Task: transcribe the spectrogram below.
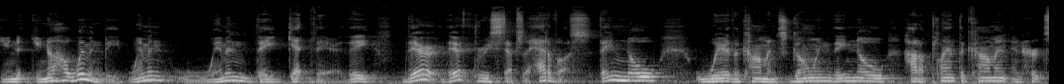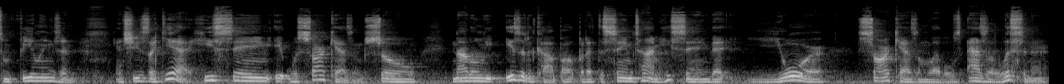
you know, you know how women be. Women, women, they get there. They, they're, they're three steps ahead of us. They know where the comment's going. They know how to plant the comment and hurt some feelings. And, and she's like, yeah, he's saying it was sarcasm. So not only is it a cop out, but at the same time, he's saying that your sarcasm levels as a listener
